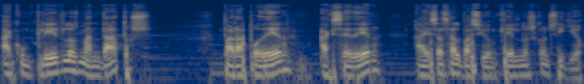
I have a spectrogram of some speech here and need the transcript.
a cumplir los mandatos para poder acceder a esa salvación que Él nos consiguió.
